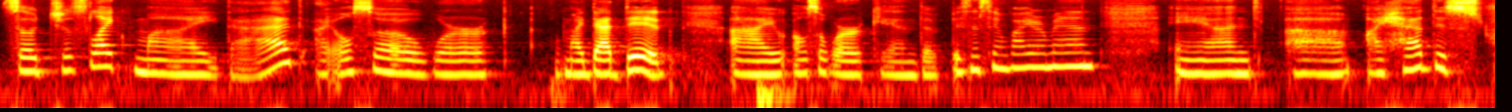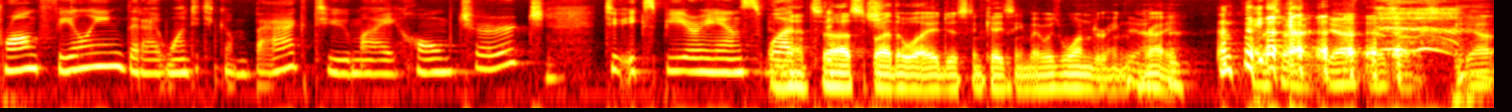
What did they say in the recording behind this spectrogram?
so just like my dad, I also work. My dad did. I also work in the business environment, and uh, I had this strong feeling that I wanted to come back to my home church to experience what and that's the us, by the way, just in case anybody was wondering, Yeah. right? That's right. Yeah, that's us. Yeah.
